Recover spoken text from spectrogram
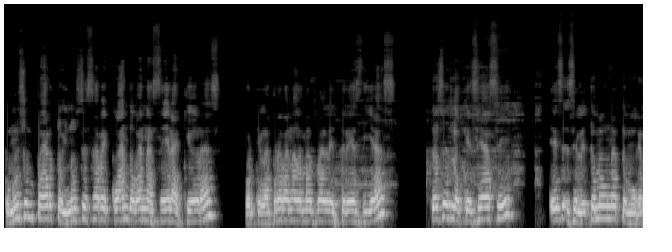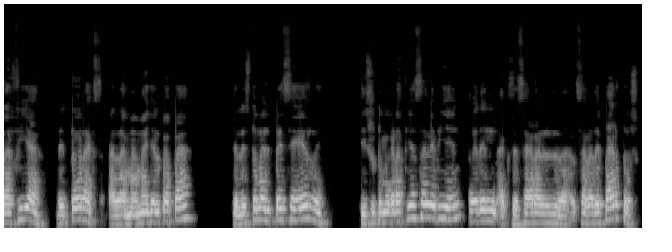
Como es un parto y no se sabe cuándo van a ser, a qué horas, porque la prueba nada más vale tres días, entonces lo que se hace es, se le toma una tomografía de tórax a la mamá y al papá, se les toma el PCR. Si su tomografía sale bien, pueden accesar a la sala de partos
